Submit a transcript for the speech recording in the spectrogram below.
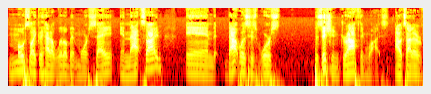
most likely had a little bit more say in that side, and that was his worst position drafting wise, outside of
